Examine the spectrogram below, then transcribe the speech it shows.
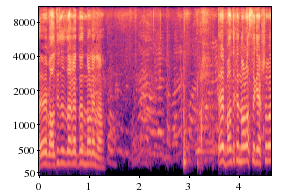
এ, বালতি জায়গাতে নড়ে না। এ, বালতি খেয়ে নড়াচ্ছে কি একশো ও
